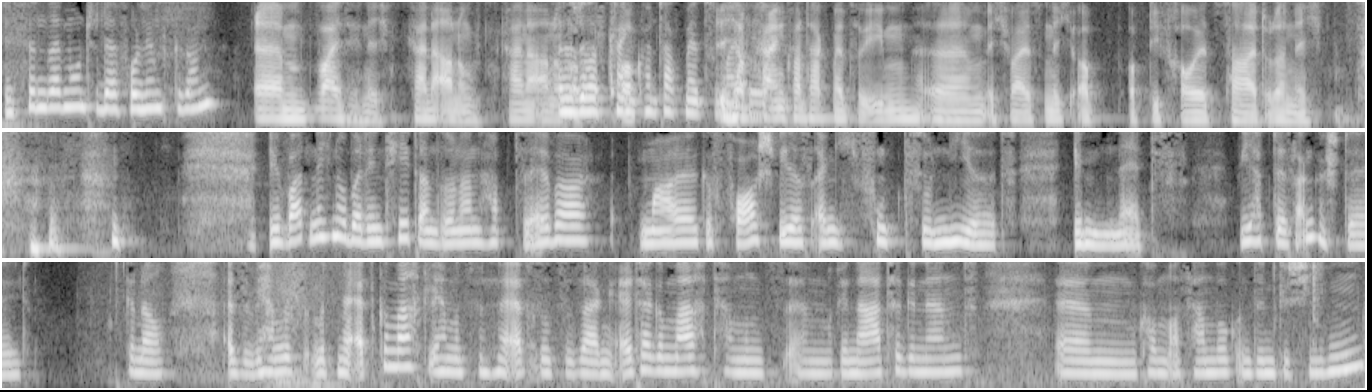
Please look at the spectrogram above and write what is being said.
Ist denn sein Wunsch der Erfüllung gegangen? Ähm, weiß ich nicht. Keine Ahnung. Keine Ahnung. Also du hast keinen ob, Kontakt mehr zu ihm? Ich habe keinen Kontakt mehr zu ihm. Ähm, ich weiß nicht, ob, ob die Frau jetzt zahlt oder nicht. Ihr wart nicht nur bei den Tätern, sondern habt selber mal geforscht, wie das eigentlich funktioniert im Netz. Wie habt ihr es angestellt? Genau. Also wir haben es mit einer App gemacht. Wir haben uns mit einer App sozusagen älter gemacht, haben uns ähm, Renate genannt, ähm, kommen aus Hamburg und sind geschieden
